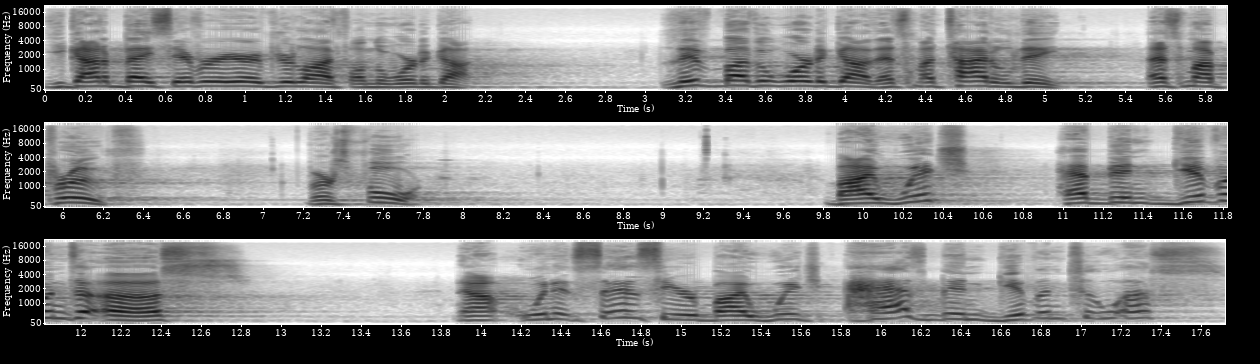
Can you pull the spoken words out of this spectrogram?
you got to base every area of your life on the word of God. Live by the word of God. That's my title deed. That's my proof. Verse 4 By which have been given to us. Now, when it says here, by which has been given to us,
